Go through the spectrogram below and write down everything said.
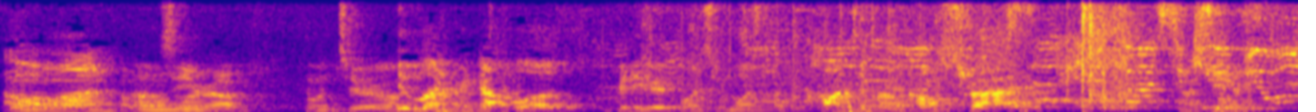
I won one. I I won zero. You won zero. Leave a like me down below. Video if you want to see more type of content. Remember, comment, subscribe. If you want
